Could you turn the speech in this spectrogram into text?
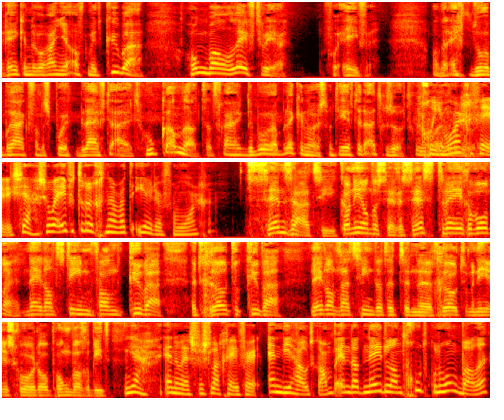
rekende Oranje af met Cuba. Honkbal leeft weer, voor even. Want een echte doorbraak van de sport blijft uit. Hoe kan dat? Dat vraag ik Deborah Blekkenhorst, want die heeft het uitgezocht. Goedemorgen, Felix. Ja, zo even terug naar wat eerder vanmorgen. Sensatie, kan niet anders zeggen. 6-2 gewonnen. Het Nederlands team van Cuba, het grote Cuba. Nederland laat zien dat het een uh, grote meneer is geworden op honkbalgebied. Ja, NOS-verslaggever Andy Houtkamp. En dat Nederland goed kon honkballen,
